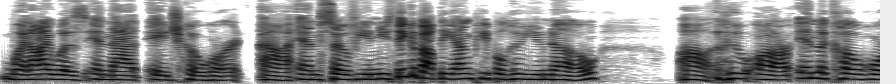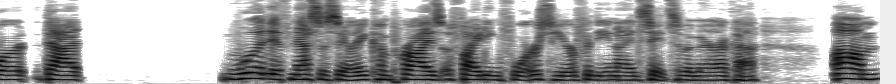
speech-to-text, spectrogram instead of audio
when I was in that age cohort. Uh, and so, if you, you think about the young people who you know uh, who are in the cohort that would, if necessary, comprise a fighting force here for the United States of America. Um,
